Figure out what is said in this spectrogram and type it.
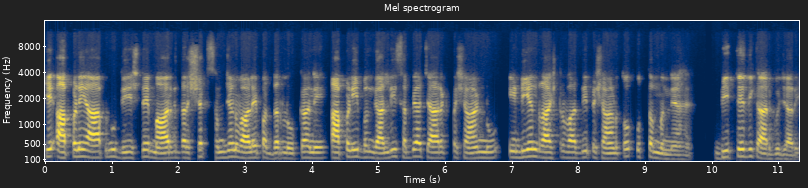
ਕਿ ਆਪਣੇ ਆਪ ਨੂੰ ਦੇਸ਼ ਦੇ ਮਾਰਗਦਰਸ਼ਕ ਸਮਝਣ ਵਾਲੇ ਭੱਦਰ ਲੋਕਾਂ ਨੇ ਆਪਣੀ ਬੰਗਾਲੀ ਸੱਭਿਆਚਾਰਕ ਪਛਾਣ ਨੂੰ ਇੰਡੀਅਨ ਰਾਸ਼ਟਰਵਾਦੀ ਪਛਾਣ ਤੋਂ ਉੱਤਮ ਮੰਨਿਆ ਹੈ। ਬੀਤੇ ਦੀ ਕਾਰਗੁਜ਼ਾਰੀ।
